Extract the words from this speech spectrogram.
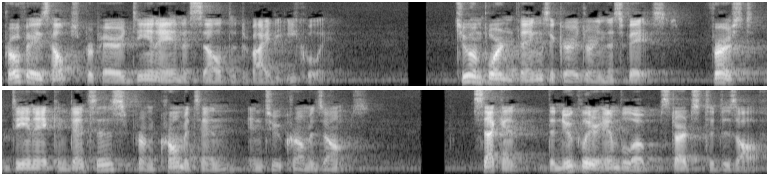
Prophase helps prepare DNA in the cell to divide equally. Two important things occur during this phase. First, DNA condenses from chromatin into chromosomes. Second, the nuclear envelope starts to dissolve.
